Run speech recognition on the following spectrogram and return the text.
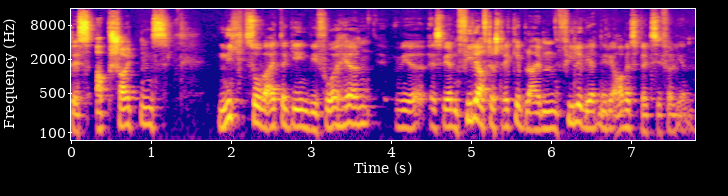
des Abschaltens nicht so weitergehen wie vorher. Wir, es werden viele auf der Strecke bleiben, viele werden ihre Arbeitsplätze verlieren.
